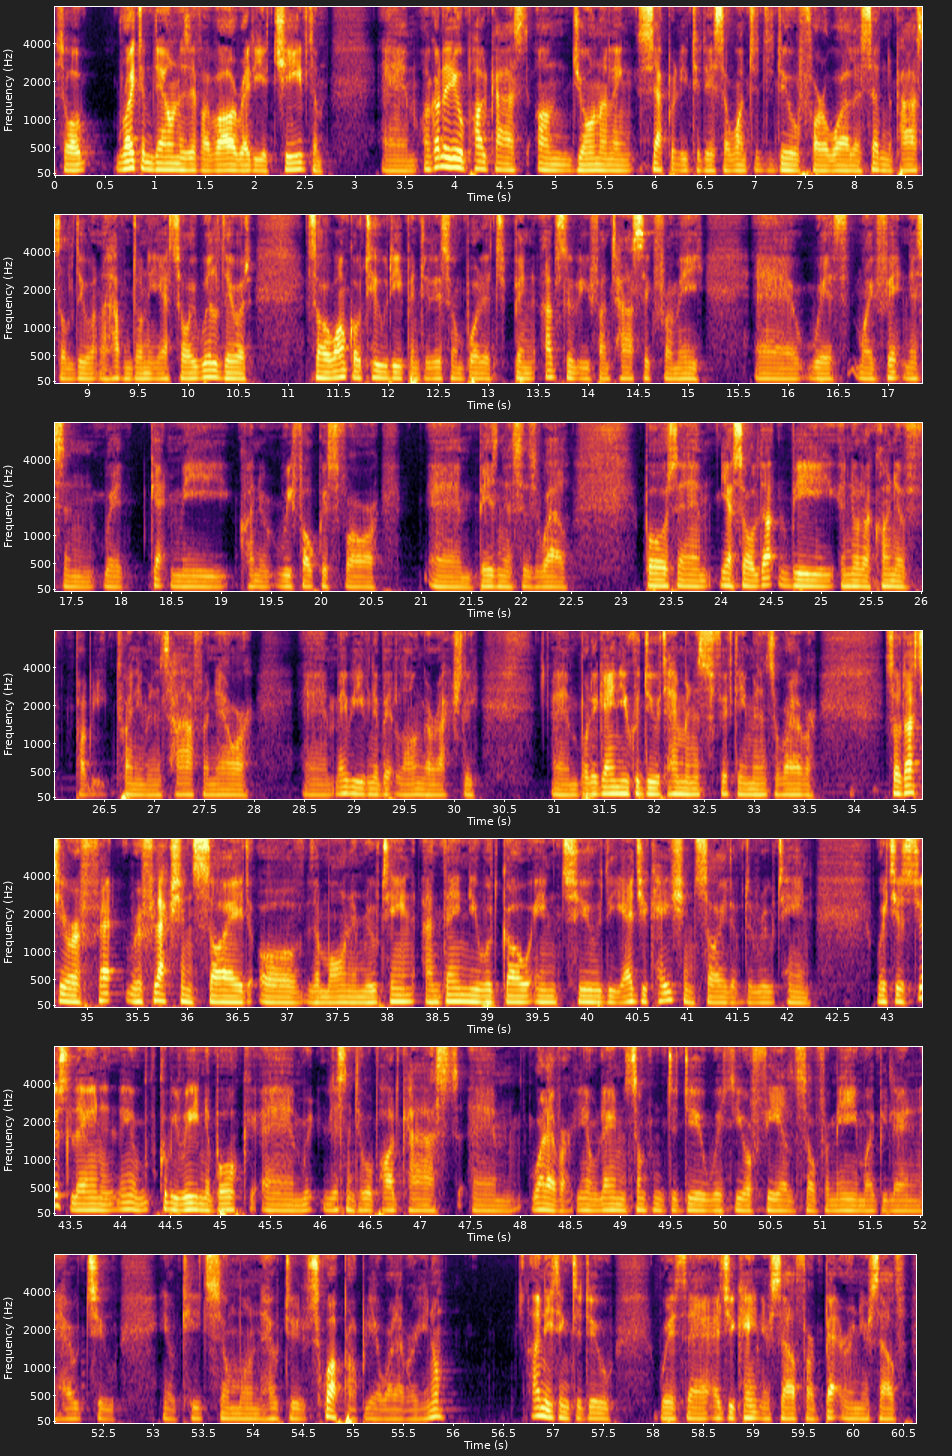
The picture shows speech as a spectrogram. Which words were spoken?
so I write them down as if I've already achieved them. Um, I'm going to do a podcast on journaling separately to this. I wanted to do it for a while. I said in the past I'll do it, and I haven't done it yet, so I will do it. So I won't go too deep into this one, but it's been absolutely fantastic for me uh, with my fitness and with getting me kind of refocused for um, business as well. But um, yeah, so that would be another kind of probably 20 minutes, half an hour, um, maybe even a bit longer actually. Um, but again, you could do 10 minutes, 15 minutes, or whatever. So that's your ref- reflection side of the morning routine. And then you would go into the education side of the routine, which is just learning, you know, could be reading a book, um, re- listening to a podcast, um, whatever, you know, learning something to do with your field. So for me, it might be learning how to, you know, teach someone how to squat properly or whatever, you know, anything to do with uh, educating yourself or bettering yourself.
